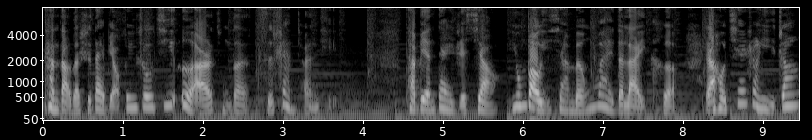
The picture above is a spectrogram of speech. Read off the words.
看到的是代表非洲饥饿儿童的慈善团体。他便带着笑拥抱一下门外的来客，然后签上一张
